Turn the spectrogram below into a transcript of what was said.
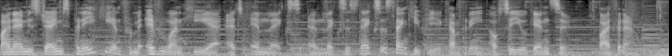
My name is James Panichi, and from everyone here at MLEX and LexisNexis, thank you for your company. I'll see you again soon. Bye for now.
